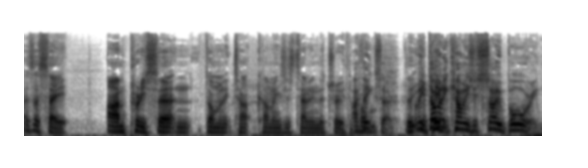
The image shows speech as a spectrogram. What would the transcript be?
as I say, I'm pretty certain Dominic T- Cummings is telling the truth. The I problem- think so. the- I mean, Dominic people- Cummings is so boring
